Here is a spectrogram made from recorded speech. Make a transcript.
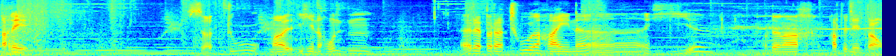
Ach nee. So, du mal hier nach unten. Reparatur, Heine. Hier. Und danach ab in den Baum.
